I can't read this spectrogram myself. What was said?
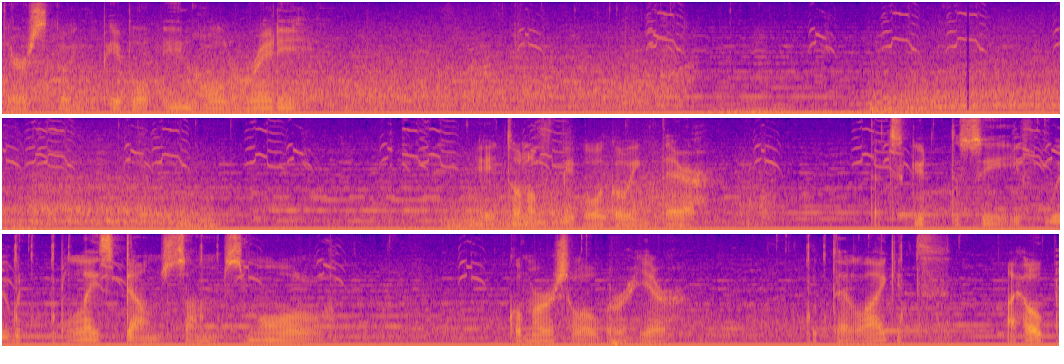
There's going people in already. People going there. That's good to see. If we would place down some small commercial over here, would they like it? I hope.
